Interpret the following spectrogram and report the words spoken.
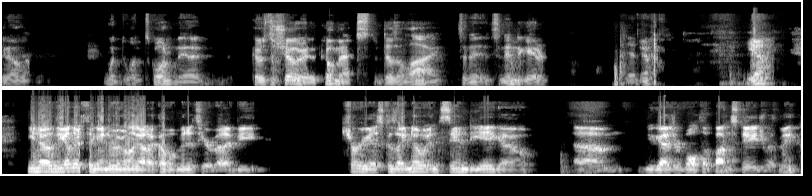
you know what what's going uh, goes to show you the COMEX doesn't lie. It's an it's an indicator. Yeah. Yeah. You know, the other thing I know we've only got a couple minutes here, but I'd be curious because I know in San Diego, um, you guys were both up on stage with me,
